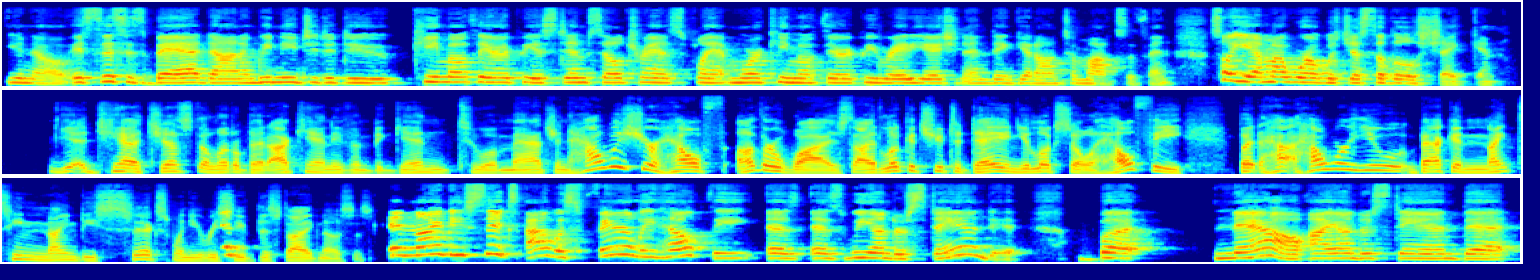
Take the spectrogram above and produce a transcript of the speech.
you know, it's this is bad, Donna. We need you to do chemotherapy, a stem cell transplant, more chemotherapy, radiation, and then get on tamoxifen. So yeah, my world was just a little shaken. Yeah, yeah, just a little bit. I can't even begin to imagine. How was your health otherwise? I look at you today and you look so healthy, but how, how were you back in 1996 when you received in, this diagnosis? In 96, I was fairly healthy as as we understand it, but now I understand that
